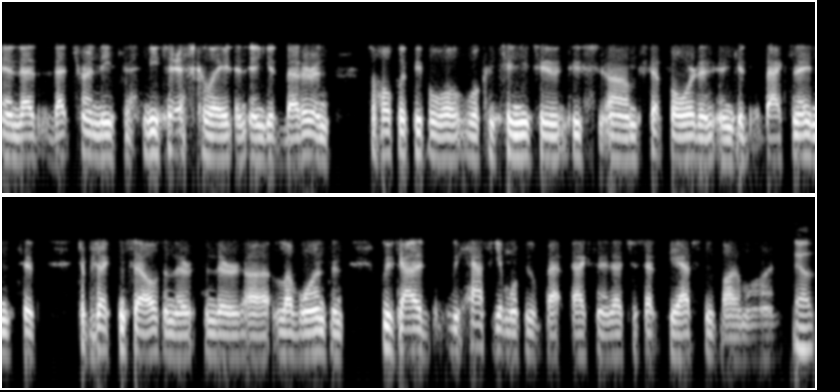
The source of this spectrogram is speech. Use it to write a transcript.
and that, that trend needs to, needs to escalate and, and get better. And, so hopefully people will, will continue to to um, step forward and, and get vaccinated to to protect themselves and their and their uh, loved ones. And we've got to, we have to get more people vaccinated. That's just at the absolute bottom line. Now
